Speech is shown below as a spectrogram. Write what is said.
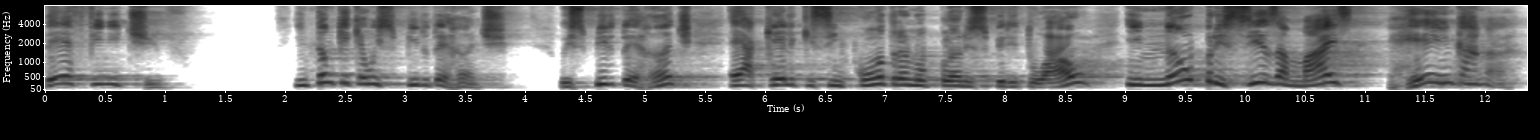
definitivo. Então, o que é um espírito errante? O espírito errante é aquele que se encontra no plano espiritual e não precisa mais reencarnar.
